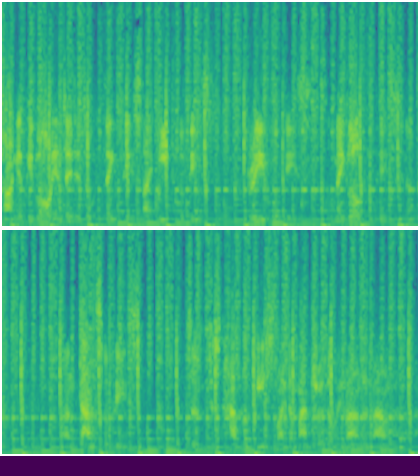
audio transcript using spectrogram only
try and get people orientated to think peace, like eat for peace, breathe for peace, make love for peace, you know, and dance for peace. To just have the peace like a mantra going round and round.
